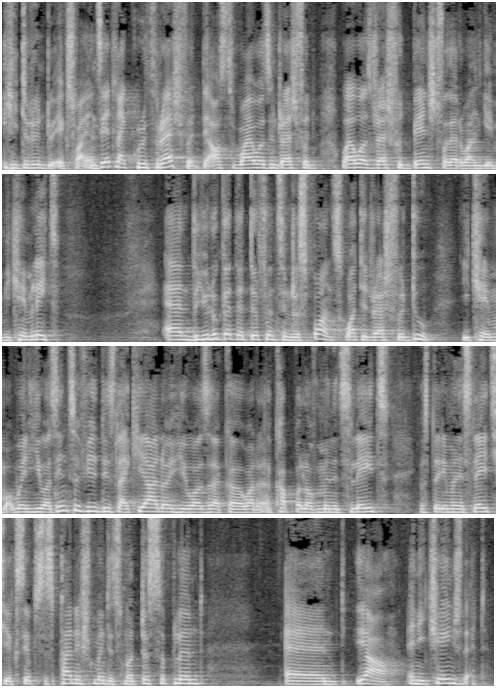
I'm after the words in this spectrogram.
He didn't do X, Y, and Z. Like with Rashford, they asked why wasn't Rashford? Why was Rashford benched for that one game? He came late. And you look at the difference in response. What did Rashford do? He came when he was interviewed. He's like, yeah, no, he was like a, what a couple of minutes late. He was thirty minutes late. He accepts his punishment. It's not disciplined, and yeah, and he changed that.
